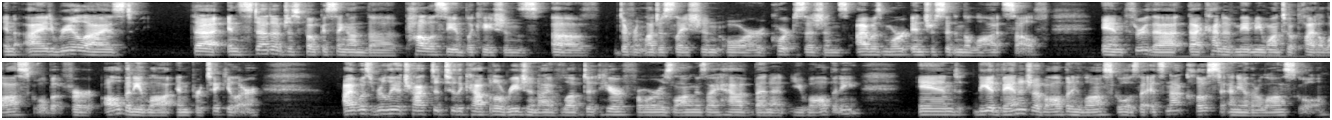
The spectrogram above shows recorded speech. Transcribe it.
And I realized that instead of just focusing on the policy implications of different legislation or court decisions, I was more interested in the law itself. And through that, that kind of made me want to apply to law school. But for Albany law in particular, I was really attracted to the capital region. I've loved it here for as long as I have been at UAlbany. And the advantage of Albany Law School is that it's not close to any other law school.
